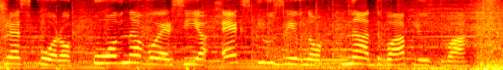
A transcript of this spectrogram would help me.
вже скоро. Повна версія ексклюзивно на 2+,2.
